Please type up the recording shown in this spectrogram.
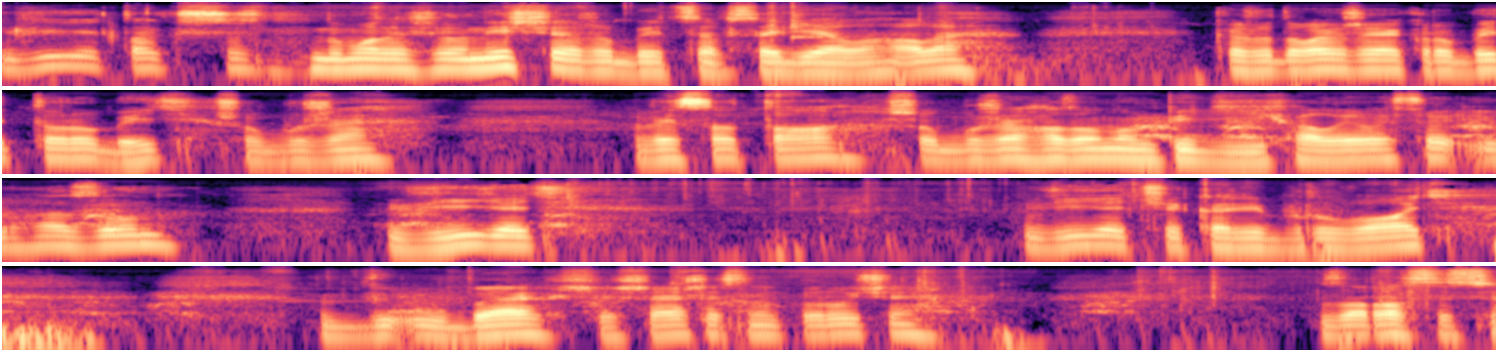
віяти. Так що думали, що нижче робити це все діло, але кажу, давай вже як робити, то робити, щоб уже висота, щоб уже газоном під'їхали ось і в газон віять, віять чи калібрувати в- у бег чи ще щось. Ну коротше, зараз ось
